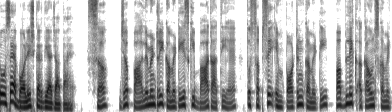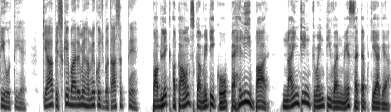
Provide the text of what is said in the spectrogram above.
तो उसे एबॉलिश कर दिया जाता है। सर जब पार्लियामेंट्री कमिटीज की बात आती है तो सबसे important committee public accounts committee होती है। क्या आप इसके बारे में हमें कुछ बता सकते हैं? पब्लिक अकाउंट्स कमेटी को पहली बार 1921 में सेटअप किया गया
